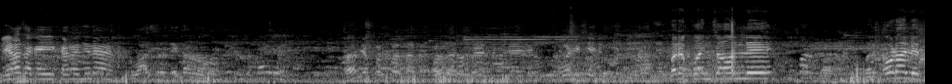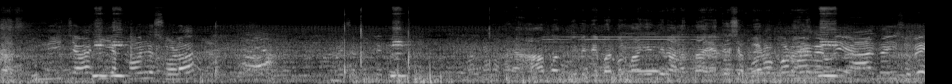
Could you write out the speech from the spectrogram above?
मी असं काही करायचे ना. ना. पन्नास बरं पंचावन्नले. बरं केवढा लेतात तुम्ही चारशे एकावन्न सोळा. अरे हा पण तुम्ही ते बरोबर मागितले ना आता हे कशा बरोबर आज नाही शुभे.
